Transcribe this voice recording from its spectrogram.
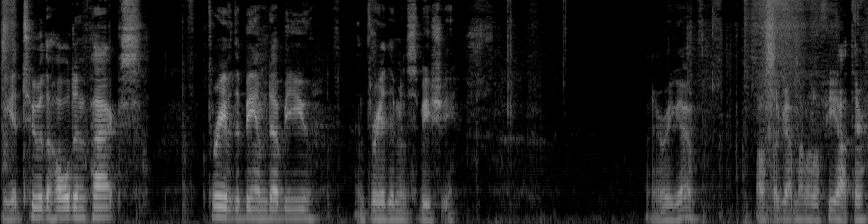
you get two of the Holden packs, three of the BMW, and three of the Mitsubishi. There we go. Also got my little Fiat there.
